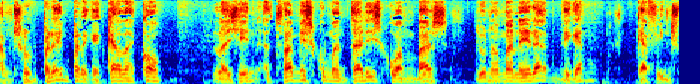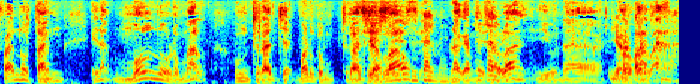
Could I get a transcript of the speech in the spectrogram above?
em sorprèn perquè cada cop la gent et fa més comentaris quan vas d'una manera, diguem, que fins fa no tant era molt normal. Un traje, porto un traje Sí, sí, blau, sí. Totalment, una camisa totalment. blanca i una, I una corbata.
